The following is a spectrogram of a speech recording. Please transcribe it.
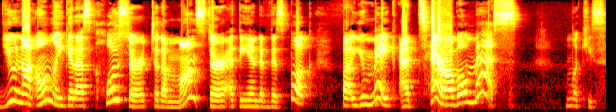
you not only get us closer to the monster at the end of this book, but you make a terrible mess. Look, he's...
